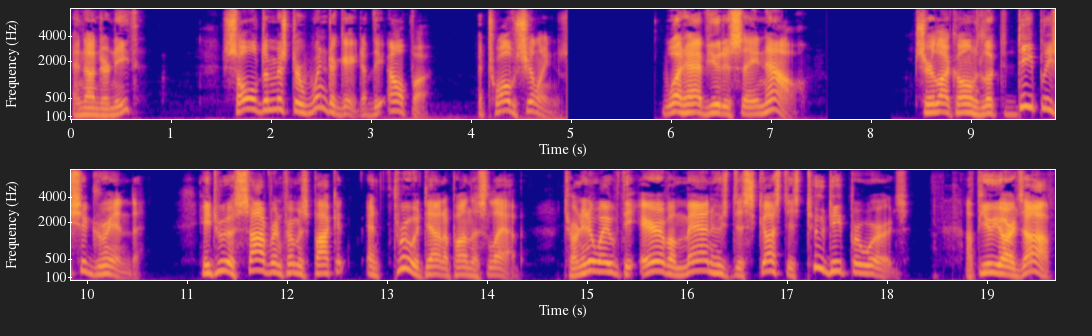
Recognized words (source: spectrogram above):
And underneath? Sold to Mr. Windigate of the Alpha at 12 shillings. What have you to say now? Sherlock Holmes looked deeply chagrined. He drew a sovereign from his pocket and threw it down upon the slab, turning away with the air of a man whose disgust is too deep for words. A few yards off,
